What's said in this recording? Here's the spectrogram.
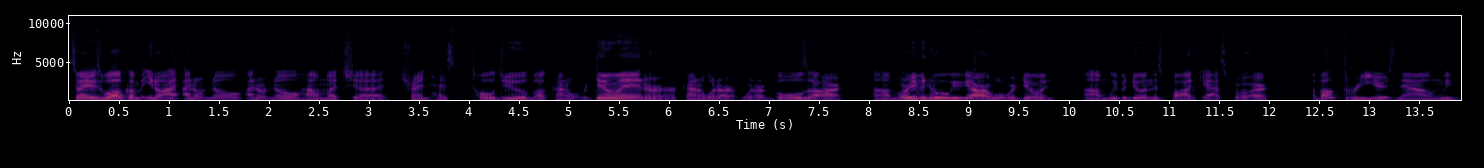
So, anyways, welcome. You know, I, I don't know I don't know how much uh, Trent has told you about kind of what we're doing or, or kind of what our what our goals are, um, or even who we are, what we're doing. Um, we've been doing this podcast for about three years now, and we've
